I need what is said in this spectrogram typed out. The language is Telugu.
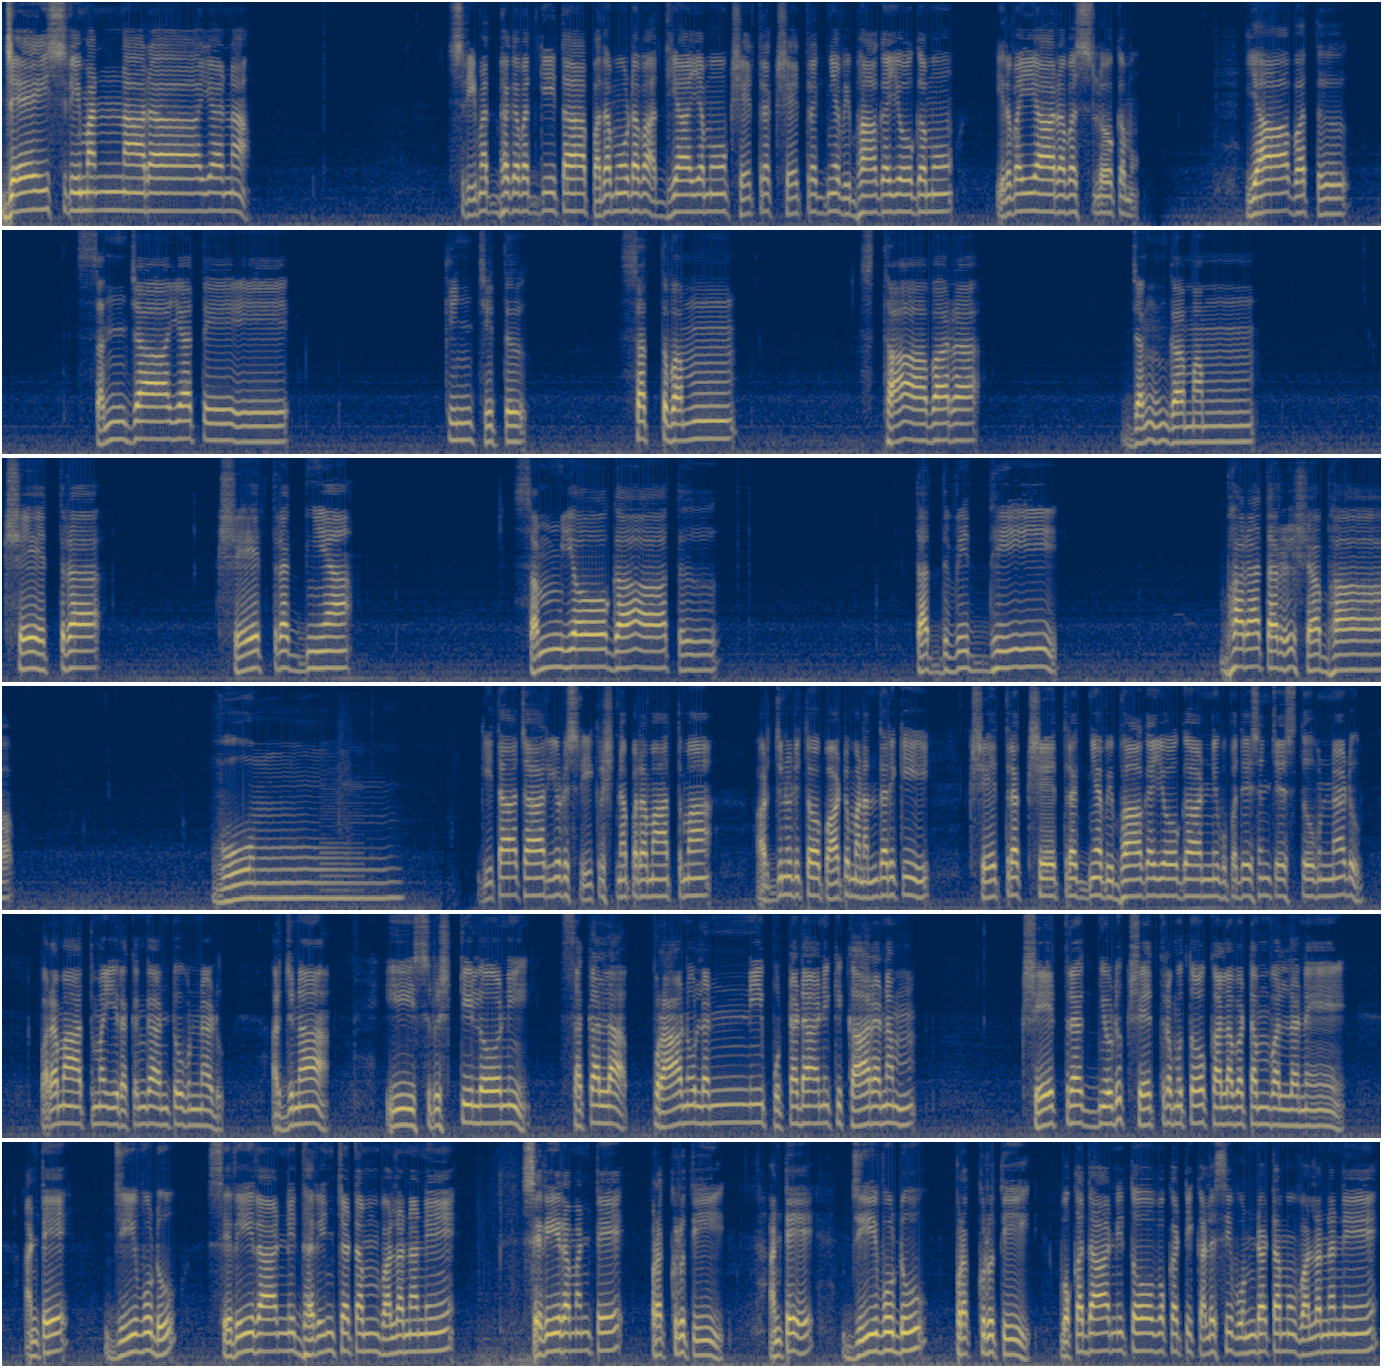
జై శ్రీమన్నారాయణ. శ్రీమద్భగవద్గీత పదమూడవ అధ్యాయము క్షేత్ర క్షేత్రజ్ఞ విభాగయోగము ఇరవై ఆరవ శ్లోకము. యావత్ సంజాయతే కించిత్ సత్వం స్థావర జంగమం క్షేత్ర క్షేత్రజ్ఞ సంయోగాత్ తద్విద్ధి భరతర్షభ ఓం గీతాచార్యుడు శ్రీకృష్ణ పరమాత్మ అర్జునుడితో పాటు మనందరికీ క్షేత్ర క్షేత్రజ్ఞ విభాగ యోగాన్ని ఉపదేశం చేస్తూ ఉన్నాడు. పరమాత్మ ఈ రకంగా అంటూ ఉన్నాడు. అర్జున ఈ సృష్టిలోని సకల ప్రాణులన్నీ పుట్టడానికి కారణం క్షేత్రజ్ఞుడు క్షేత్రముతో కలవటం వల్లనే. అంటే జీవుడు శరీరాన్ని ధరించటం వలననే శరీరం అంటే ప్రకృతి. అంటే జీవుడు ప్రకృతి. ఒకదానితో ఒకటి కలిసి ఉండటము వలననే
